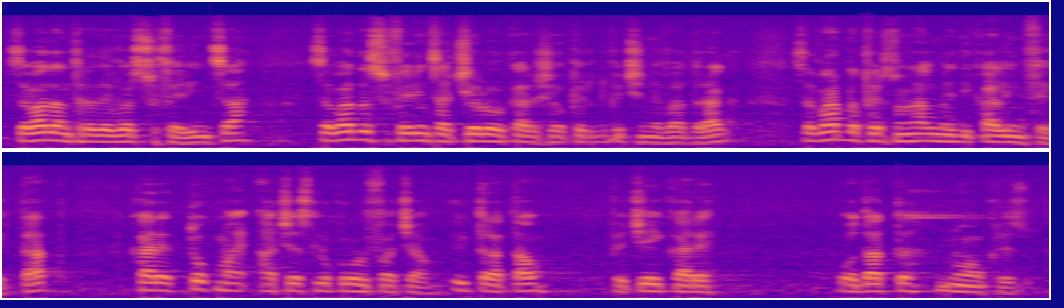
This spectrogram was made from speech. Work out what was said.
să vadă într-adevăr suferința, să vadă suferința celor care și-au pierdut pe cineva drag, să vadă personal medical infectat, care tocmai acest lucru îl făceau. Îi tratau pe cei care odată nu au crezut.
